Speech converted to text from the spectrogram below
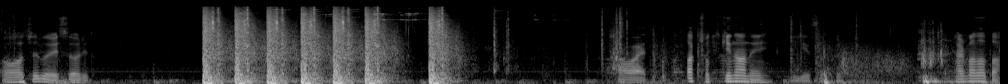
아 쟤도 SR이다. 나와야 돼 딱 좋긴 하네 이게 서클. 할만하다.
